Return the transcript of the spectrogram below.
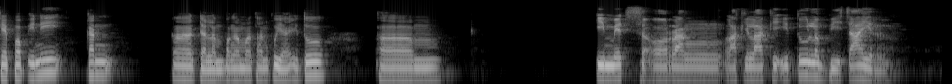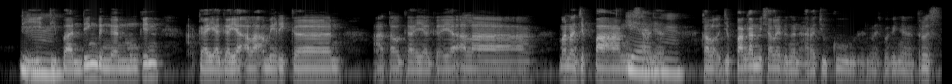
K-pop ini kan eh, dalam pengamatanku ya itu em, image seorang laki-laki itu lebih cair di- Mm. dibanding dengan mungkin gaya-gaya ala American atau gaya-gaya ala mana Jepang iya misalnya mm. kalau Jepang kan misalnya dengan Harajuku dan lain sebagainya. Terus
